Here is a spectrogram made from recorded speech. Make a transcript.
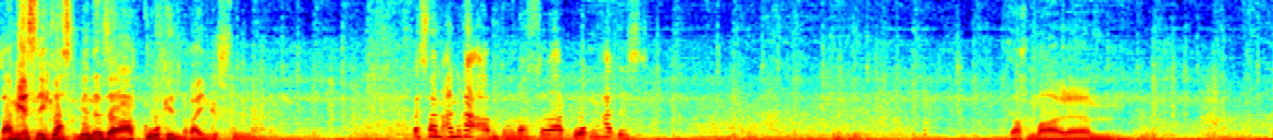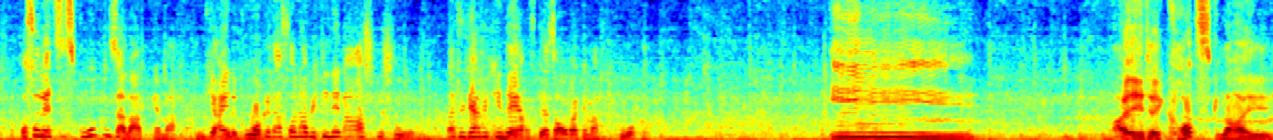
Sag mir jetzt nicht, du hast mir eine Salatgurke hinten reingeschoben. Das war ein anderer Abend, wo du noch Salatgurken hattest. Sag mal, ähm, Hast doch letztens Gurkensalat gemacht. Und die eine Gurke davon habe ich dir in den Arsch geschoben. Natürlich habe ich hinterher auf der sauber gemachten Gurke. I Alter, kotz gleich.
